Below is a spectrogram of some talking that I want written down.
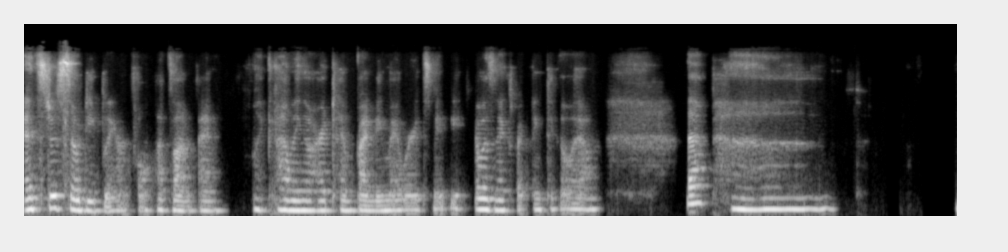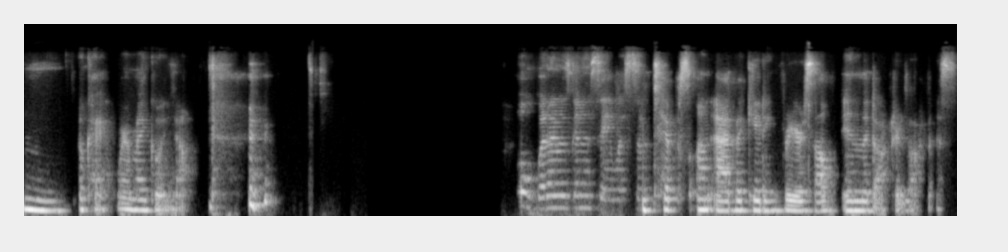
it's just so deeply hurtful. That's on I'm like having a hard time finding my words, maybe. I wasn't expecting to go down that path. Hmm. Okay, where am I going now? What I was going to say was some tips on advocating for yourself in the doctor's office.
